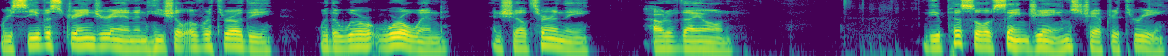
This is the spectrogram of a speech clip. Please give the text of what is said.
Receive a stranger in, and he shall overthrow thee with a whirlwind, and shall turn thee out of thy own. The Epistle of St. James, chapter 3.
